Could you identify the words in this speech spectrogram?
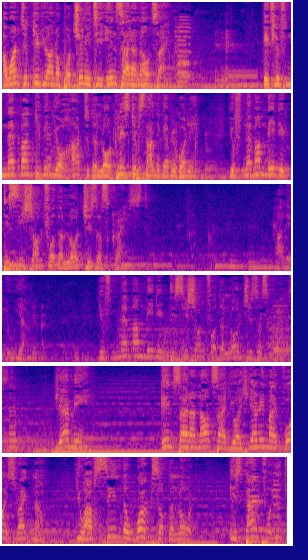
I want to give you an opportunity inside and outside. If you've never given your heart to the Lord, please keep standing, everybody. You've never made a decision for the Lord Jesus Christ. Hallelujah. You've never made a decision for the Lord Jesus Christ. Hear me. Inside and outside, you are hearing my voice right now. You have seen the works of the Lord. It's time for you to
